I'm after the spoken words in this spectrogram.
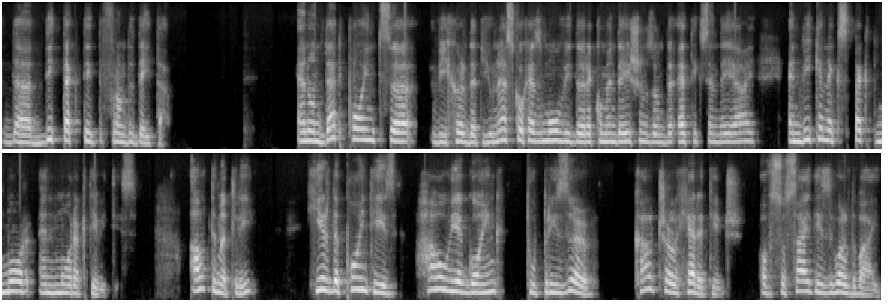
that detected from the data. And on that point, uh, we heard that UNESCO has moved with the recommendations on the ethics and AI, and we can expect more and more activities. Ultimately, here the point is how we are going to preserve cultural heritage of societies worldwide,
